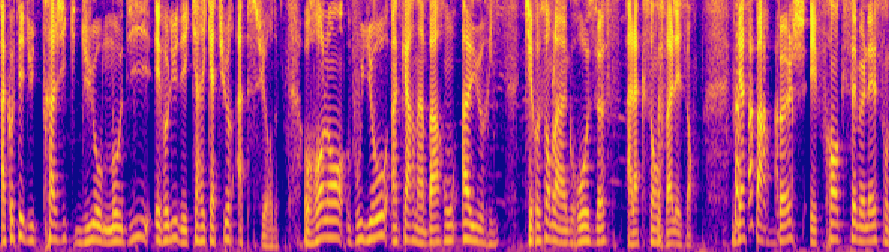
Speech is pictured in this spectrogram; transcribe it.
À côté du tragique duo maudit évoluent des caricatures absurdes. Roland Vouillot incarne un baron ahuri qui ressemble à un gros œuf à l'accent valaisan. Gaspard Bush et Franck Semelet sont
